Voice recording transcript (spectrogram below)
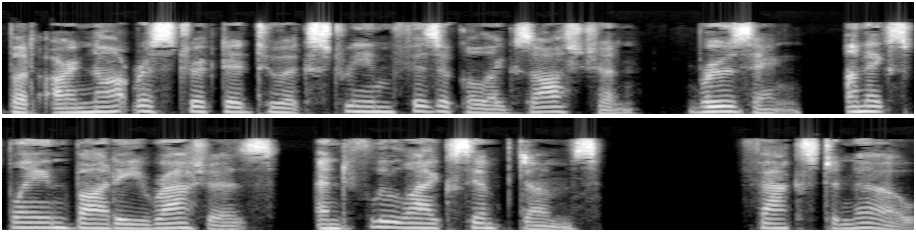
but are not restricted to extreme physical exhaustion, bruising, unexplained body rashes, and flu-like symptoms. Facts to know.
